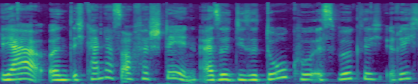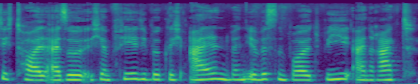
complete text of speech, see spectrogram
Ja, und ich kann das auch verstehen. Also diese Doku ist wirklich richtig toll. Also ich empfehle die wirklich allen, wenn ihr wissen wollt, wie ein Rad,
